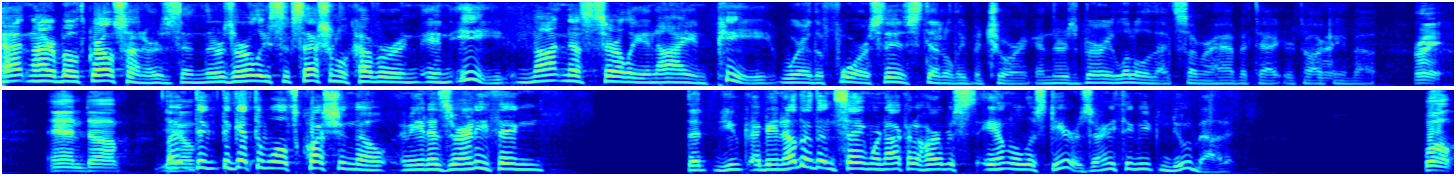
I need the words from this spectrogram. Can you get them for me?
Pat and I are both grouse hunters, and there's early successional cover in, in E, not necessarily in I and P, where the forest is steadily maturing, and there's very little of that summer habitat you're talking about. Right. And, uh, you But know, to, to get to Walt's question, though, I mean, is there anything that you, I mean, other than saying we're not going to harvest antlerless deer, is there anything you can do about it? Well,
